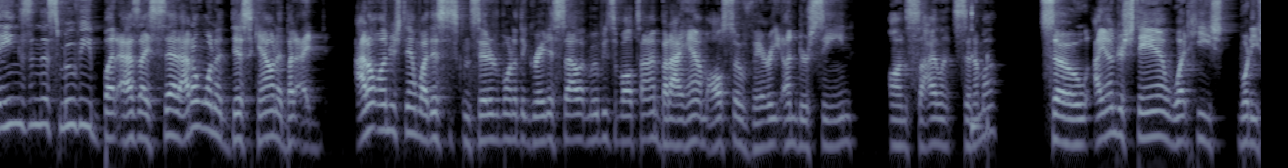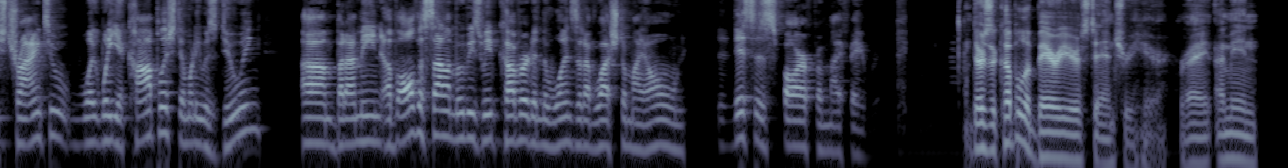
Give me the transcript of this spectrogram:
things in this movie but as i said i don't want to discount it but i I don't understand why this is considered one of the greatest silent movies of all time, but I am also very underseen on silent cinema. So I understand what he's what he's trying to what, what he accomplished and what he was doing. Um, but I mean, of all the silent movies we've covered and the ones that I've watched on my own, this is far from my favorite. There's a couple of barriers to entry here, right? I mean,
